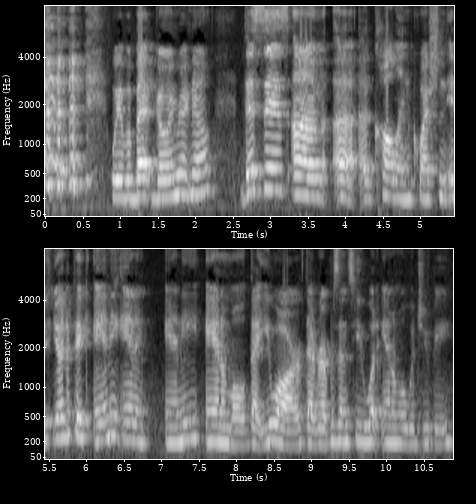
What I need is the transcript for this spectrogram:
we have a bet going right now. This is um, a, a call-in question. If you had to pick any anim- any animal that you are that represents you, what animal would you be?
